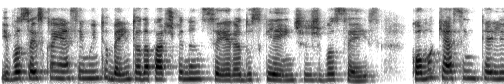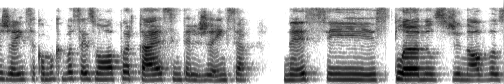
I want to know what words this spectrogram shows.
E vocês conhecem muito bem toda a parte financeira dos clientes de vocês. Como que essa inteligência, como que vocês vão aportar essa inteligência nesses planos de novos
